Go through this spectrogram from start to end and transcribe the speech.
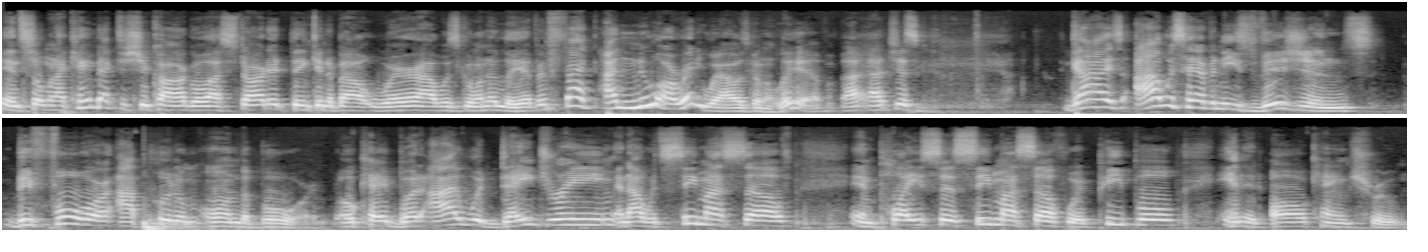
And so when I came back to Chicago, I started thinking about where I was going to live. In fact, I knew already where I was going to live. I, I just, guys, I was having these visions before I put them on the board, okay? But I would daydream and I would see myself in places, see myself with people, and it all came true.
